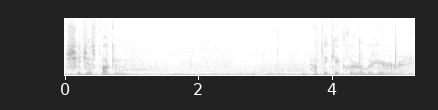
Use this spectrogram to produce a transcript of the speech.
She just fucking. How'd they get clear over here already?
